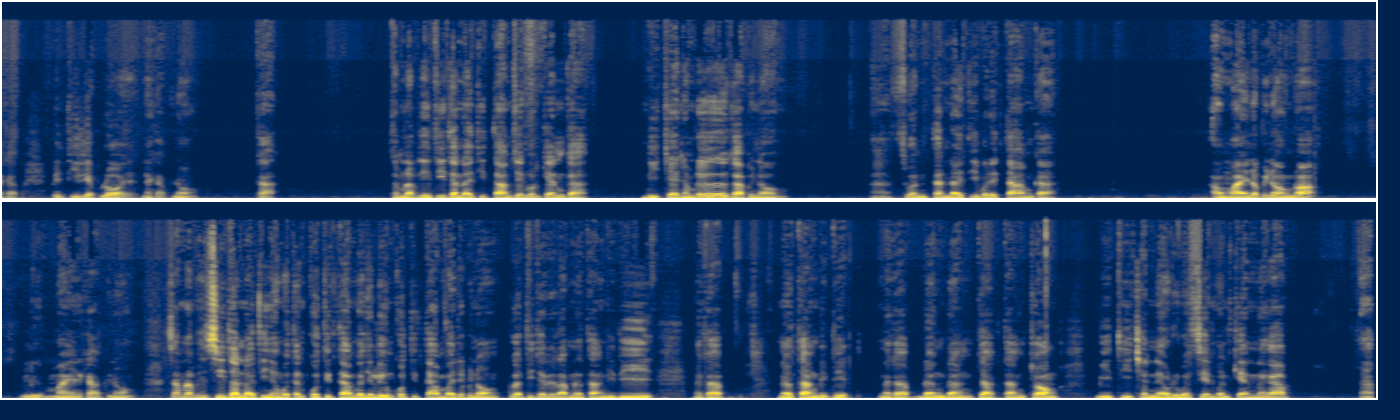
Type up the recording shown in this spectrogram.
นะครับ เป็นที่เรียบร้อยนะครับพี่น้องกะสำหรับอีที่ท่านใดติดตามเช่นคนแก่นกะดีใจนำเด้อครับพี่น้องอ่าส่วนท่านใดที่บ่ได้ตามกะเอาไม้เนาะพี่น้องเนาะ ลืมไม้นะครับพี่น้องสำหรับอีที่ท่านใดที่ยังบ่ทันกดติดตามก็อย่าลืมกดติดตามไว้ด้อพี่น้อง เพื่อที่จะได้รับแนวทางดีๆนะครับแนวทางเด็ดๆนะครับดังๆ จากทางช่อง BT Channel หรือว่าเซียนคอนแกนนะครับอ่า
